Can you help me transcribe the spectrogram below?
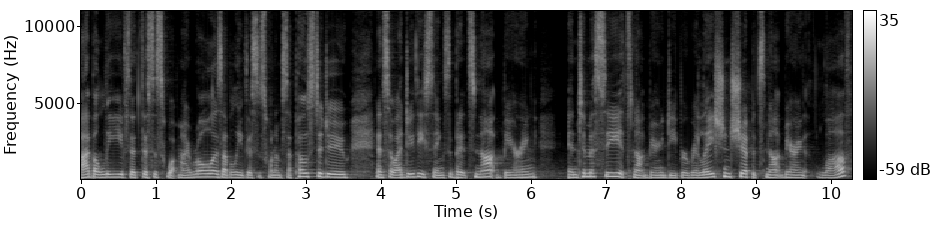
I believe that this is what my role is. I believe this is what I'm supposed to do. And so I do these things, but it's not bearing intimacy. It's not bearing deeper relationship. It's not bearing love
